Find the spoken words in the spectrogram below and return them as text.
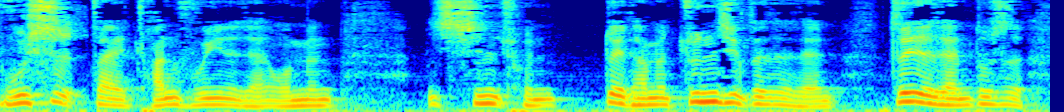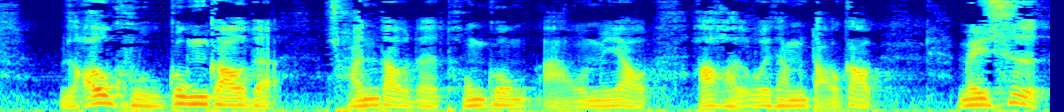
服侍在传福音的人，我们心存对他们尊敬。这些人，这些人都是劳苦功高的传道的童工啊，我们要好好的为他们祷告。每次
